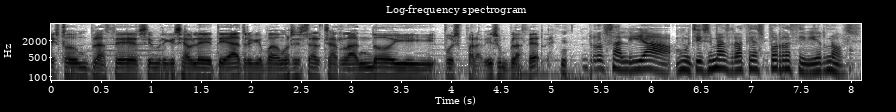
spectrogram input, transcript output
es todo un placer siempre que se hable de teatro y que podamos estar charlando y pues para mí es un placer. Rosalía, muchísimas gracias por recibirnos.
